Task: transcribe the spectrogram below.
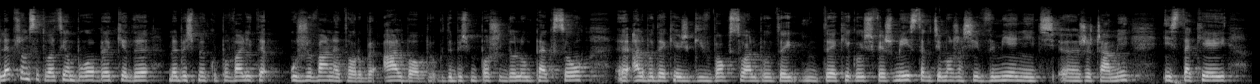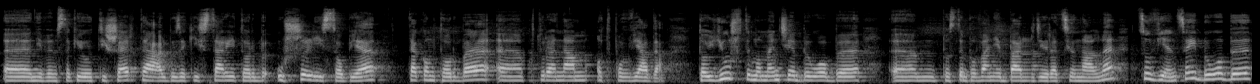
lepszą sytuacją byłoby, kiedy my byśmy kupowali te używane torby, albo gdybyśmy poszli do lumpeksu, e, albo do jakiegoś giveboxu, albo do, do jakiegoś wiesz, miejsca, gdzie można się wymienić rzeczami i z takiej, nie wiem, z takiego t-shirta albo z jakiejś starej torby uszyli sobie taką torbę, e, która nam odpowiada. To już w tym momencie byłoby postępowanie bardziej racjonalne, co więcej, byłoby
